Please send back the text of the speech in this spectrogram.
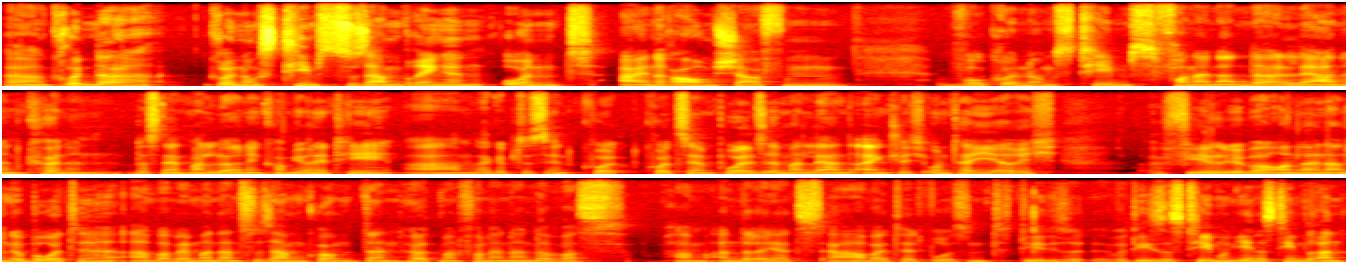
äh, Gründer, Gründungsteams zusammenbringen und einen Raum schaffen, wo Gründungsteams voneinander lernen können. Das nennt man Learning Community. Ähm, da gibt es in, kur kurze Impulse. Man lernt eigentlich unterjährig viel über Online-Angebote, aber wenn man dann zusammenkommt, dann hört man voneinander, was haben andere jetzt erarbeitet, wo sind diese, dieses Team und jenes Team dran.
